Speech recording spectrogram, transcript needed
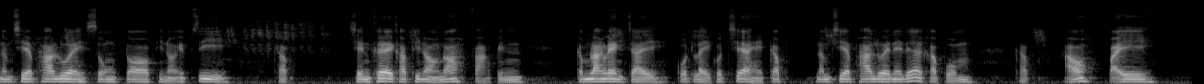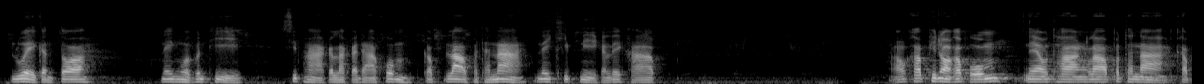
นำเชียร์ผ้ารวยทรงต่อพี่น้องเอฟซีครับเช่นเคยครับพี่น้องเนาะฝากเป็นกำลังแรงใจกดไลค์กดแชร์ให้กับ นำเชียร์พารวยในเด้อครับผมครับเอาไปรวยกันต่อในงวดวันที่15กรกฎาคมกับเล่าพัฒนาในคลิปนี้กันเลยครับ เอาครับพี่น้องครับผม แนวทางลาวพัฒนาครับ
